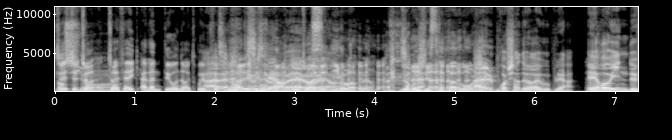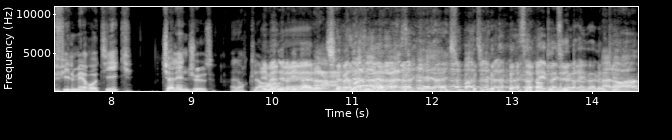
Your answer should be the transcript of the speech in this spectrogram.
Tu, sais, tu- tu aurais- attention. tu aurais fait avec Alan Théo, on aurait trouvé Ah, facilement. clair. Ouais, ouais, ouais. Le registre est pas bon là. Allez, le prochain devrait vous plaire. Héroïne de film érotique, challengeuse. Alors, Clara. Emmanuel Rival. Ah, Emmanuel Rival. ça y est, ils sont partis. là. Ça part tout de Emmanuel suite. Rival. Alors un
